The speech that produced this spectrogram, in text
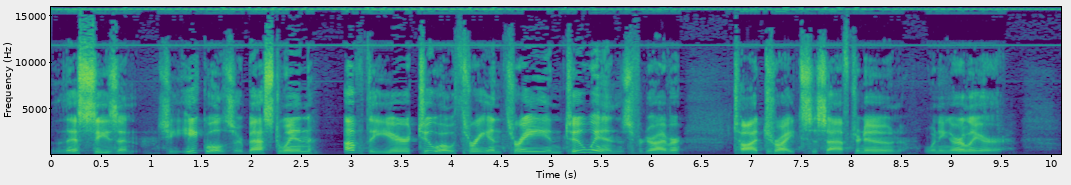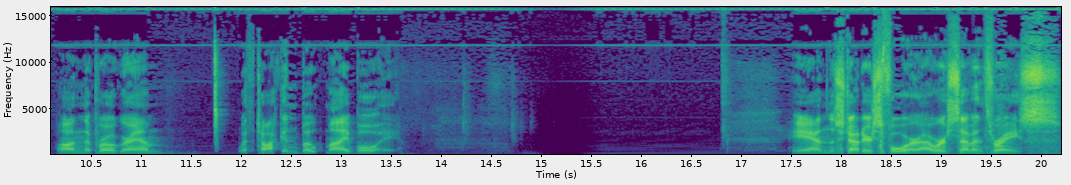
This season, she equals her best win of the year 203 and 3 and two wins for driver Todd Trites this afternoon, winning earlier on the program with Talking About My Boy. And the Studders 4, our seventh race.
